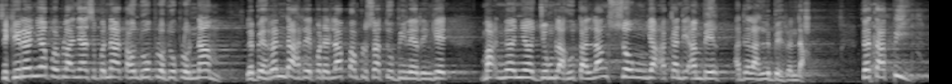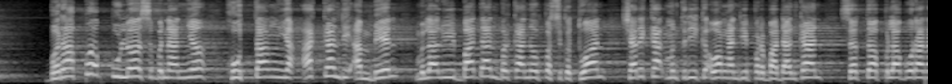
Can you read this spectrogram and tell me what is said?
Sekiranya perbelanjaan sebenar tahun 2026 lebih rendah daripada 81 bilion ringgit, maknanya jumlah hutan langsung yang akan diambil adalah lebih rendah. Tetapi berapa pula sebenarnya hutang yang akan diambil melalui Badan Berkanun Persekutuan, Syarikat Menteri Keuangan diperbadankan serta pelaburan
